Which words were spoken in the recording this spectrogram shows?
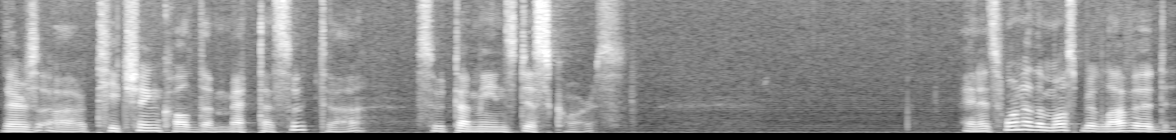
There's a teaching called the Metta Sutta. Sutta means discourse. And it's one of the most beloved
